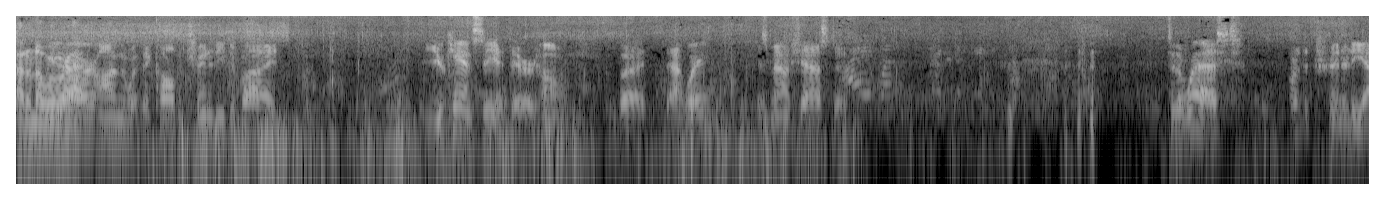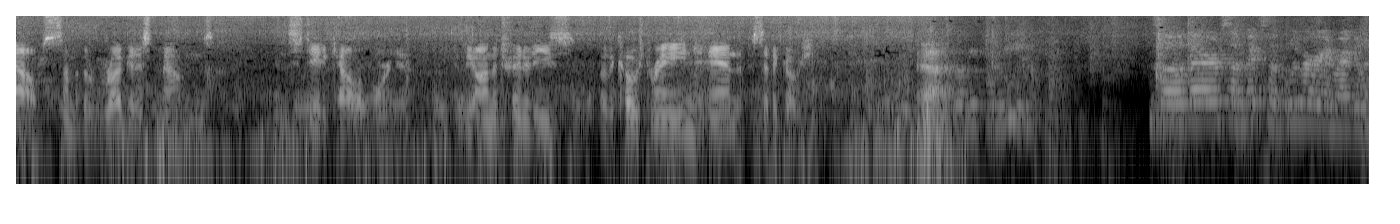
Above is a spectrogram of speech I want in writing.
I don't know where we are at. we're on what they call the Trinity Divide. You can't see it there at home, but that way is Mount Shasta. to the west are the Trinity Alps, some of the ruggedest mountains in the state of California. And beyond the Trinities are the Coast Range and the Pacific Ocean. Yeah. So there's a mix of blueberry and regular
